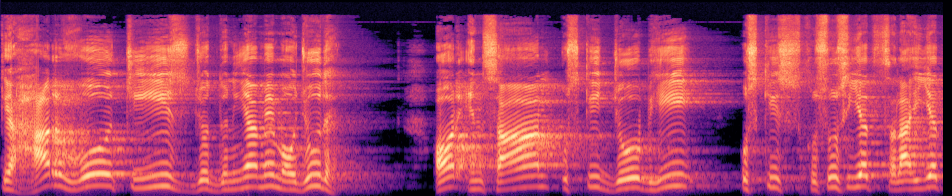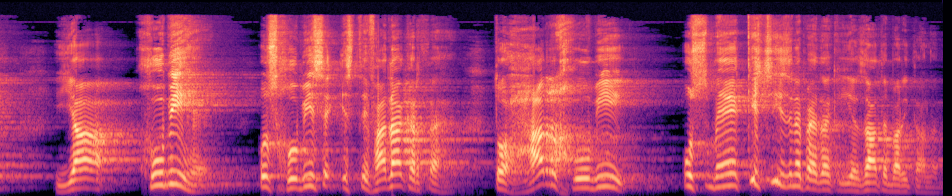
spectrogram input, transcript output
کہ ہر وہ چیز جو دنیا میں موجود ہے اور انسان اس کی جو بھی اس کی خصوصیت، صلاحیت یا خوبی ہے، اس خوبی سے استفادہ کرتا ہے، تو ہر خوبی اس میں کس چیز نے پیدا کی ہے؟ ذات باری تعالیٰ نے۔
